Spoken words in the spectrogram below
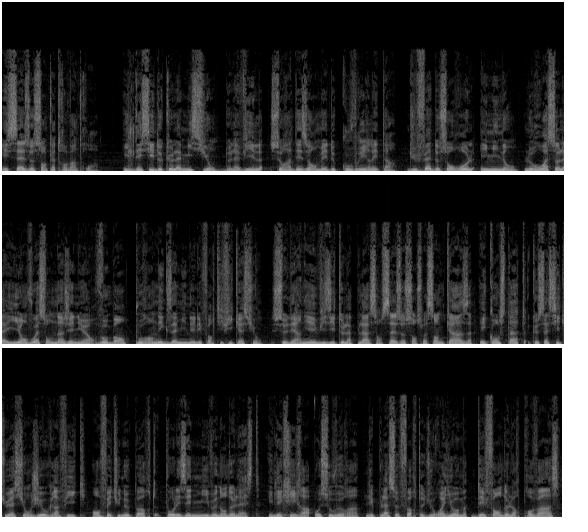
et 1683 il décide que la mission de la ville sera désormais de couvrir l'État. Du fait de son rôle éminent, le roi Soleil y envoie son ingénieur Vauban pour en examiner les fortifications. Ce dernier visite la place en 1675 et constate que sa situation géographique en fait une porte pour les ennemis venant de l'Est. Il écrira au souverain les places fortes du royaume défendent leur province,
